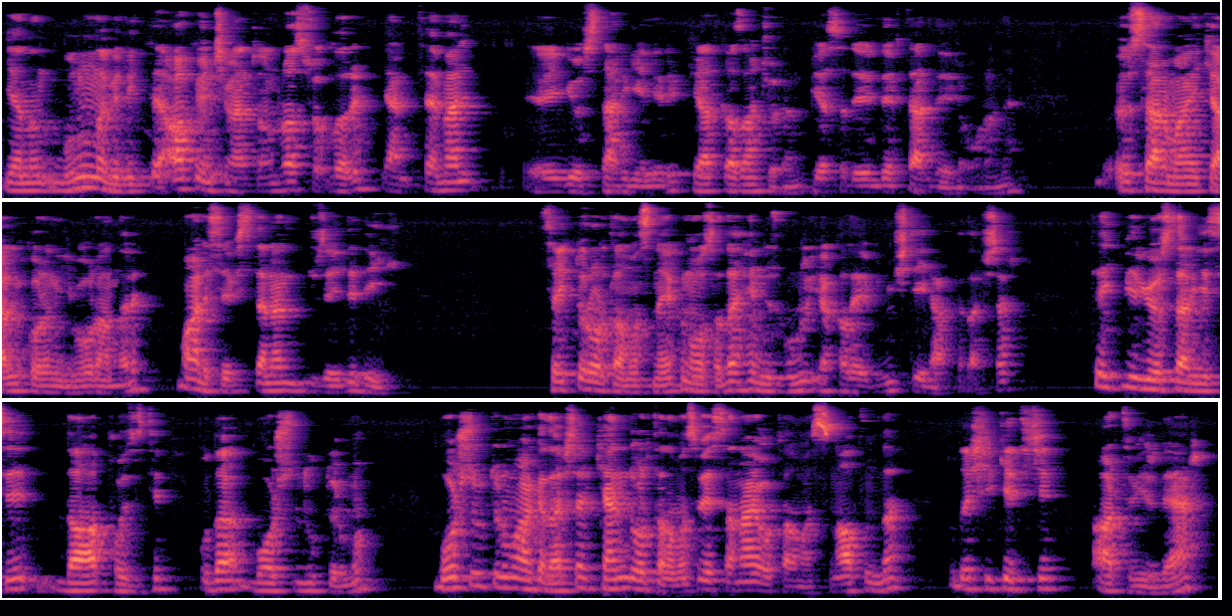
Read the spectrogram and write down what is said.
yanın bununla birlikte Afyon Çimento'nun rasyoları yani temel e, göstergeleri, fiyat kazanç oranı, piyasa değeri, defter değeri oranı, öz sermaye karlılık oranı gibi oranları maalesef istenen düzeyde değil. Sektör ortalamasına yakın olsa da henüz bunu yakalayabilmiş değil arkadaşlar. Tek bir göstergesi daha pozitif. Bu da borçluluk durumu. Borçluluk durumu arkadaşlar kendi ortalaması ve sanayi ortalamasının altında. Bu da şirket için artı bir değer.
